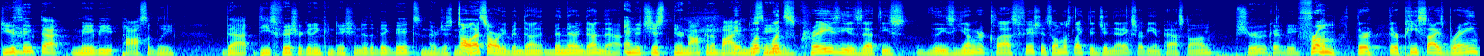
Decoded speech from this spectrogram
Do you think that maybe possibly that these fish are getting conditioned to the big baits and they're just oh, not? oh that's already been done been there and done that. And it's just they're not going to buy It- them the what, what's crazy is that these these younger class fish it's almost like the genetics are being passed on Sure, it could be. from their their pea-sized brain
